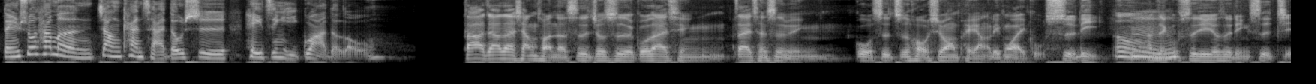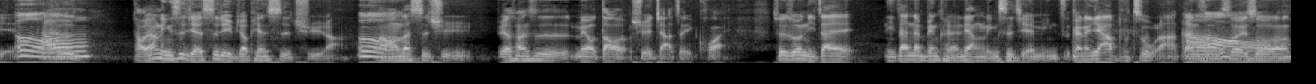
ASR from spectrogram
等于说他们这样看起来都是黑金一挂的喽。大家在相传的是，就是郭在清在陈世明。过世之后，希望培养另外一股势力。嗯，那这股势力就是林世杰。嗯，但是好像林世杰势力比较偏市区啦。嗯，然后在市区比较算是没有到学甲这一块，所以说你在你在那边可能亮林世杰的名字，可能压不住啦。但是所以说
